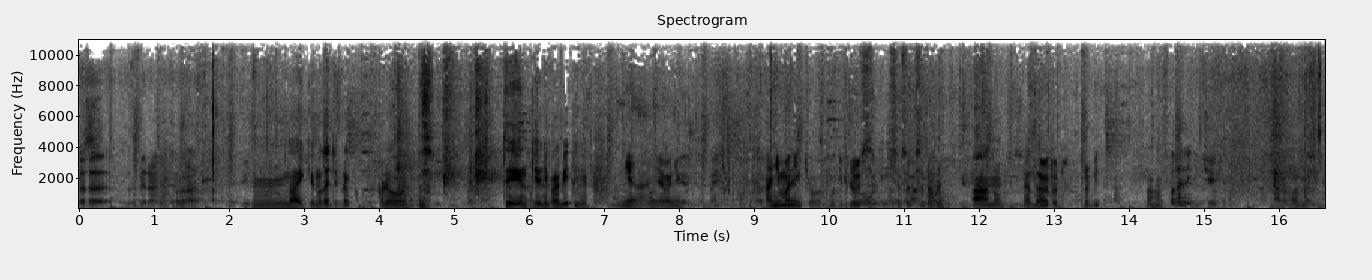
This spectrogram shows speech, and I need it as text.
Это забираем. Найки, ну дайте, бля, клевые. ТНки, они пробиты, не? Не, они у них. Они маленькие вот. И плюс 750 рублей. А, ну, это Ну и да. тут пробит. Ага. Подали девчонки. Да, ну можно или нет?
